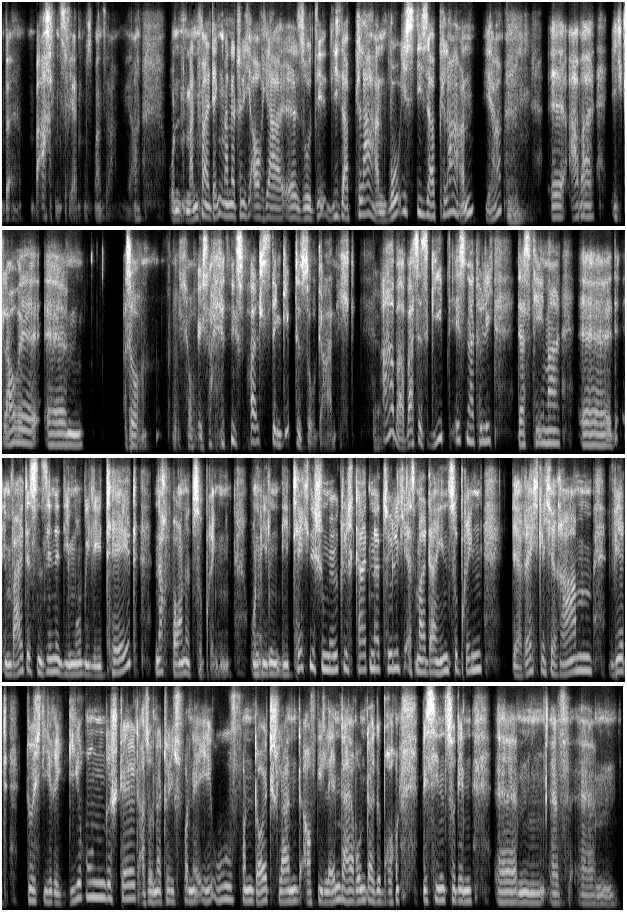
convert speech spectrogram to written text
beachtenswert, muss man sagen. Ja. Und manchmal denkt man natürlich auch, ja, äh, so die, dieser Plan, wo ist dieser Plan? Ja, mhm. Äh, aber ich glaube, ähm, also ich hoffe, ich sage jetzt nichts Falsches, den gibt es so gar nicht. Ja. Aber was es gibt, ist natürlich das Thema äh, im weitesten Sinne die Mobilität nach vorne zu bringen und die, die technischen Möglichkeiten natürlich erstmal dahin zu bringen, Der rechtliche Rahmen wird durch die Regierungen gestellt, also natürlich von der EU, von Deutschland auf die Länder heruntergebrochen, bis hin zu den ähm, äh, ähm,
